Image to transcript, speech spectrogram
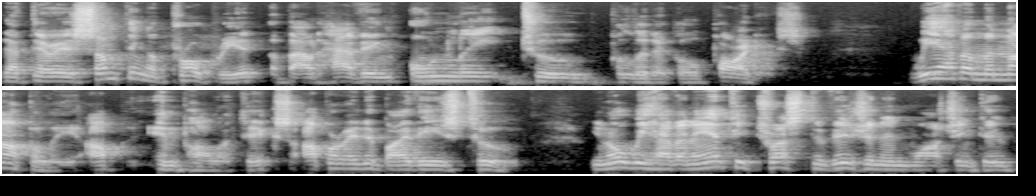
that there is something appropriate about having only two political parties. We have a monopoly op- in politics operated by these two. You know, we have an antitrust division in Washington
